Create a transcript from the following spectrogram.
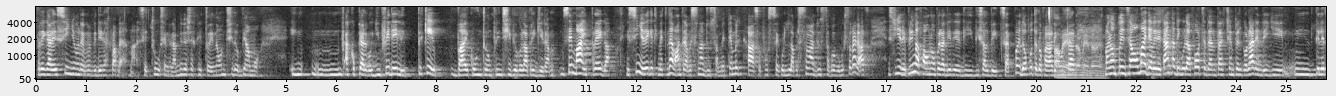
pregare il Signore per vedere, vabbè, ma se tu, se nella Bibbia c'è scritto che non ci dobbiamo in, in, accoppiare con gli infedeli, perché vai contro un principio con la preghiera? Semmai prega il Signore che ti mette davanti la persona giusta, mettiamo il caso, fosse quella persona giusta proprio questo ragazzo, il Signore prima fa un'opera di, di, di salvezza e poi dopo te lo farà ricontrare. Amen, amen, amen. Ma non pensiamo mai di avere tanta di quella forza da andarci a impergolare degli, delle,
